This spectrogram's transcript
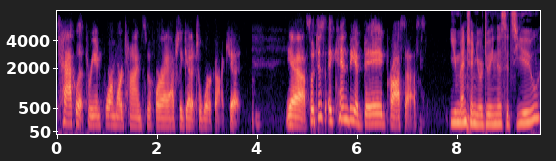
tackle it three and four more times before I actually get it to work on a kit. Yeah, so it just it can be a big process. You mentioned you're doing this. It's you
